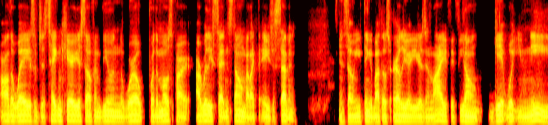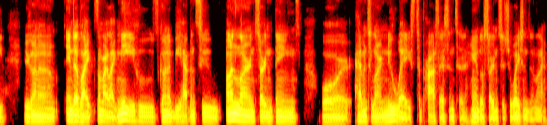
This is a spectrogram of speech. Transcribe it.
all the ways of just taking care of yourself and viewing the world for the most part are really set in stone by like the age of seven. And so when you think about those earlier years in life, if you don't get what you need, you're gonna end up like somebody like me who's gonna be having to unlearn certain things or having to learn new ways to process and to handle certain situations in life.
